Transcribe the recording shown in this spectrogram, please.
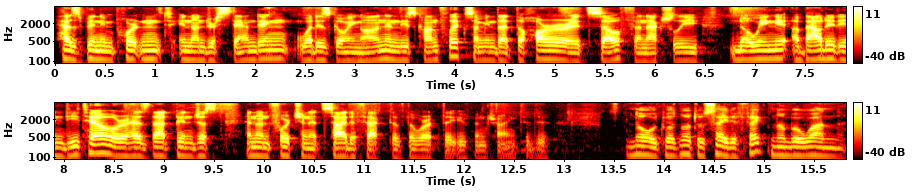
has been important in understanding what is going on in these conflicts? I mean, that the horror itself and actually knowing it, about it in detail, or has that been just an unfortunate side effect of the work that you've been trying to do? No, it was not a side effect. Number one,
